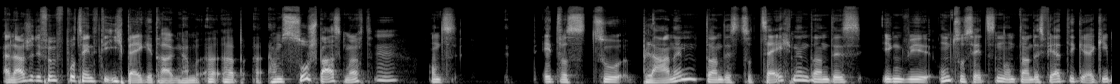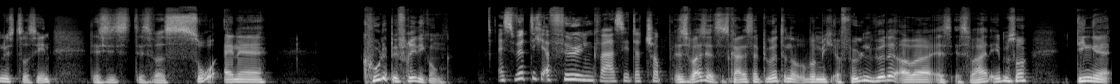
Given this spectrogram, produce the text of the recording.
allein schon die 5 Prozent, die ich beigetragen habe, hab, haben so Spaß gemacht. Und etwas zu planen, dann das zu zeichnen, dann das irgendwie umzusetzen und dann das fertige Ergebnis zu sehen, das, ist, das war so eine coole Befriedigung. Es wird dich erfüllen quasi, der Job. Das weiß ich jetzt, das kann ich jetzt nicht beurteilen, ob er mich erfüllen würde, aber es, es war halt eben so, Dinge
